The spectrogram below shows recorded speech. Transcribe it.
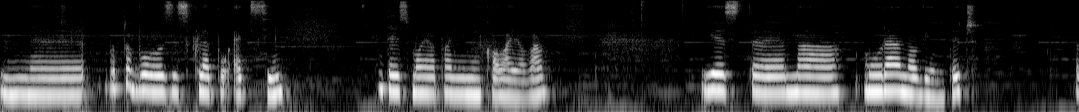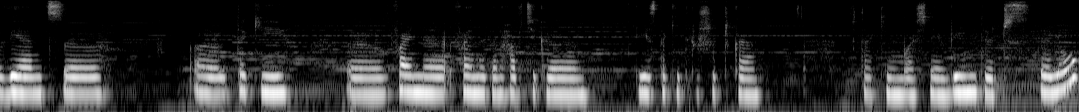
mm, e, bo to było ze sklepu Etsy. To jest moja pani Mikołajowa. Jest e, na Murano Vintage, więc e, taki fajny, fajny ten hawcik jest taki troszeczkę w takim właśnie vintage stylu.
